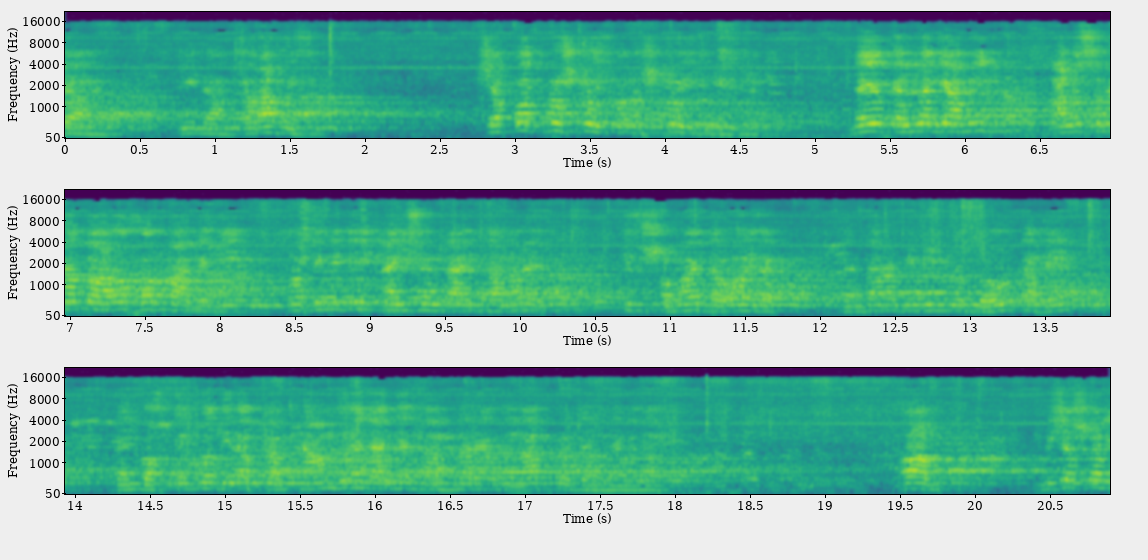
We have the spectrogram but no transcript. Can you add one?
যায়। না খারাপ হয়েছে সে পথ নষ্ট হইব নষ্ট হয়েছে যাই হোক এর লাগে আমি আলোচনা তো আরও করব আগে যে প্রতিনিধি আইসেন তাই তানারে কিছু সময় দেওয়া হয়ে তারা বিভিন্ন দৌড় থাকে তাই বক্তব্য দিলাম আমি নাম ধরে জানিয়ে আপনারা লাভ করে জানিয়ে বিশেষ করে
